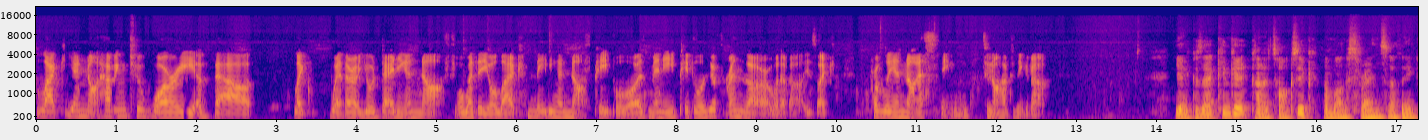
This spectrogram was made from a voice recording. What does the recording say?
like yeah, not having to worry about like whether you're dating enough or whether you're like meeting enough people or as many people as your friends are or whatever is like probably a nice thing to not have to think about. yeah, because that can get kind of toxic amongst friends, I think,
